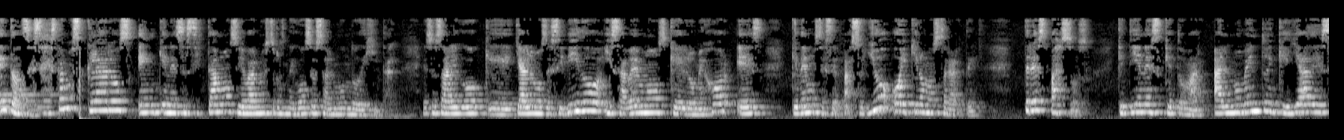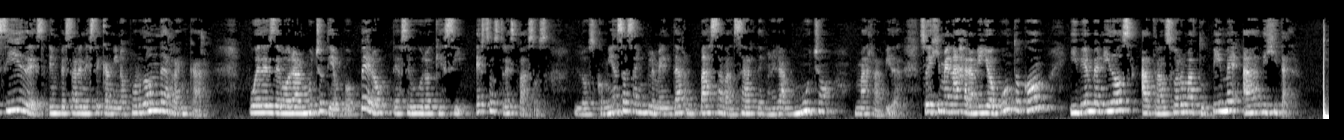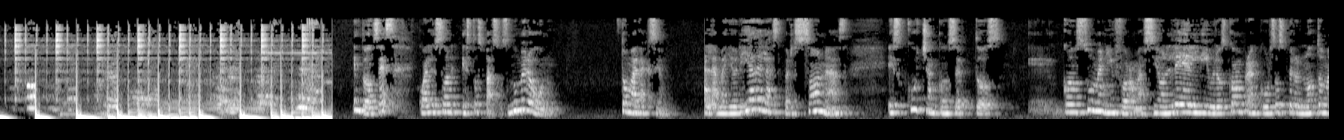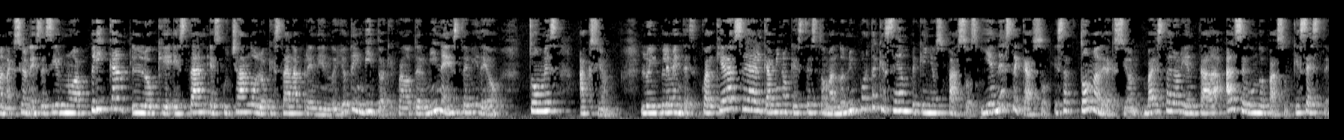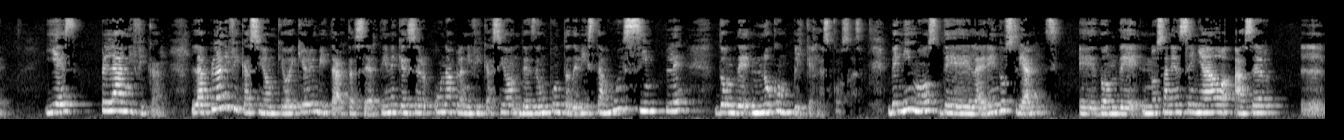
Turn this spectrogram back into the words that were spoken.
Entonces, estamos claros en que necesitamos llevar nuestros negocios al mundo digital. Eso es algo que ya lo hemos decidido y sabemos que lo mejor es que demos ese paso. Yo hoy quiero mostrarte tres pasos que tienes que tomar al momento en que ya decides empezar en este camino, por dónde arrancar. Puedes demorar mucho tiempo, pero te aseguro que si estos tres pasos los comienzas a implementar, vas a avanzar de manera mucho más rápida. Soy jimenajaramillo.com y bienvenidos a Transforma tu pyme a digital. Entonces, ¿cuáles son estos pasos? Número uno, tomar acción. La mayoría de las personas escuchan conceptos consumen información, leen libros, compran cursos, pero no toman acción, es decir, no aplican lo que están escuchando, lo que están aprendiendo. Yo te invito a que cuando termine este video tomes acción, lo implementes, cualquiera sea el camino que estés tomando, no importa que sean pequeños pasos. Y en este caso, esa toma de acción va a estar orientada al segundo paso, que es este, y es planificar. La planificación que hoy quiero invitarte a hacer tiene que ser una planificación desde un punto de vista muy simple, donde no compliques las cosas. Venimos de la era industrial, eh, donde nos han enseñado a hacer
